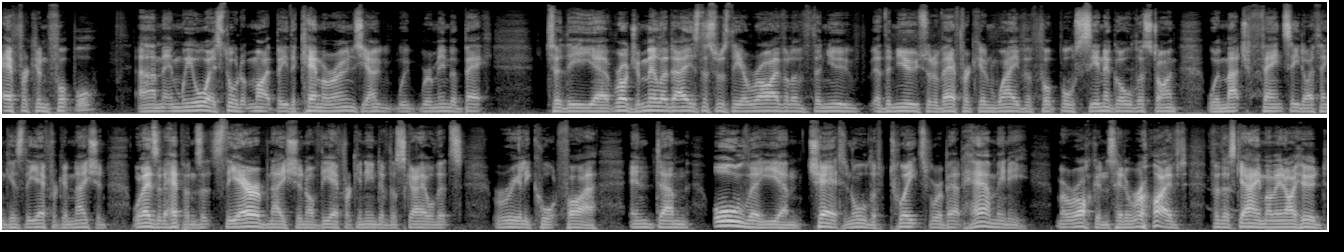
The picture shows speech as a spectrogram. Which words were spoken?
African football. Um, and we always thought it might be the Cameroons. You know, we remember back to the uh, Roger Milla days. This was the arrival of the new uh, the new sort of African wave of football. Senegal this time were much fancied, I think, as the African nation. Well, as it happens, it's the Arab nation of the African end of the scale that's really caught fire. And um, all the um, chat and all the tweets were about how many Moroccans had arrived for this game. I mean, I heard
